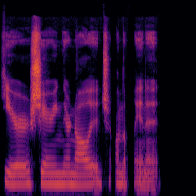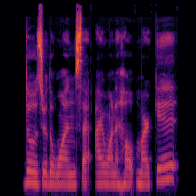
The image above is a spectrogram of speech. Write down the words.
here sharing their knowledge on the planet those are the ones that I want to help market,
